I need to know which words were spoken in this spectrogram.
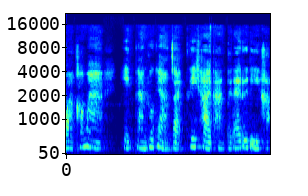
ว่างเข้ามา เหตุการณ์ทุกอย่างจะคลี่คลายผ่านไปได้ด้วยดีค่ะ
